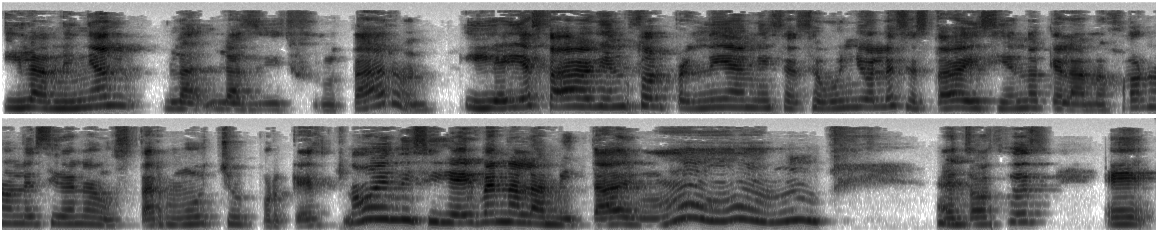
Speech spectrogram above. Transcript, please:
Y las niñas la- las disfrutaron. Y ella estaba bien sorprendida. Me dice, según yo les estaba diciendo que a lo mejor no les iban a gustar mucho porque no, ni siquiera iban a la mitad. Mm, mm, mm. Entonces, eh,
